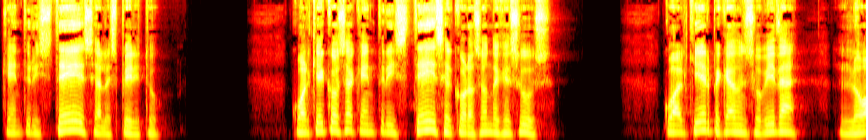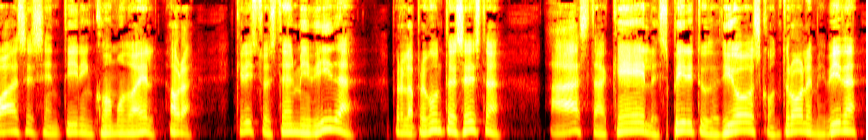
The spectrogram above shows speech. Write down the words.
que entristece al espíritu, cualquier cosa que entristece el corazón de Jesús, cualquier pecado en su vida, lo hace sentir incómodo a Él. Ahora, Cristo está en mi vida, pero la pregunta es esta, hasta que el Espíritu de Dios controle mi vida,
